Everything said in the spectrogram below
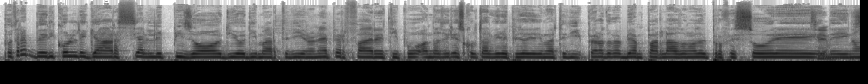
potrebbe ricollegarsi all'episodio di martedì. Non è per fare tipo andate a riascoltarvi l'episodio di martedì, però dove abbiamo parlato no, del professore, Sì, dei non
